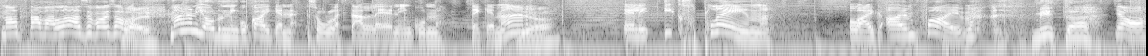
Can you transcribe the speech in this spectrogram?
no tavallaan se voisi olla. Vai? Mähän joudun niinku kaiken sulle tälleen niinku tekemään. Joo. Eli explain like I'm five. Mitä? Joo.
